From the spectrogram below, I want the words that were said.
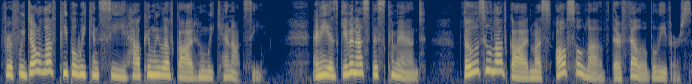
For if we don't love people we can see, how can we love God whom we cannot see? And he has given us this command those who love God must also love their fellow believers.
